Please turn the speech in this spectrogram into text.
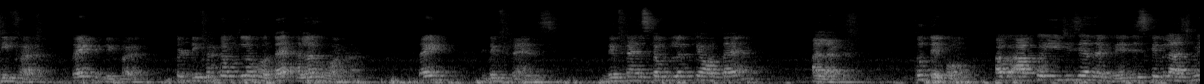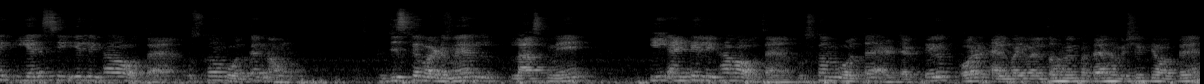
डिफर राइट डिफर तो डिफर का मतलब होता है अलग होना राइट डिफरेंस डिफरेंस का मतलब क्या होता है? अलग। तो देखो, अब आपको ये चीज़ याद रखनी है, जिसके भी लास्ट में ई एन सी ए लिखा हुआ होता है, उसको हम बोलते हैं नाउन जिसके वर्ड में लास्ट में ई एन टी लिखा हुआ होता है, उसको हम बोलते हैं एडजेक्टिव और एल वाई वाले। तो हमें पता है, हमेशा क्या होते हैं?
